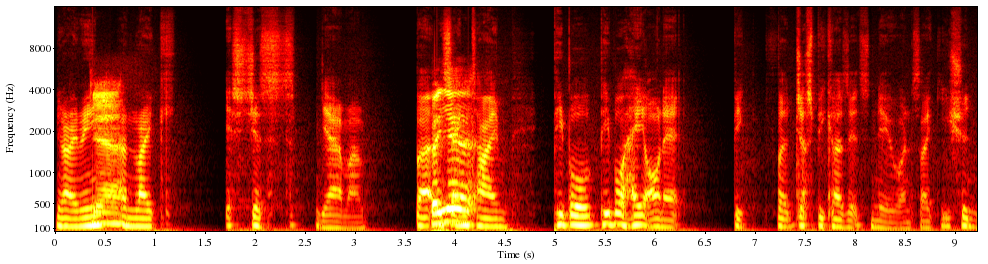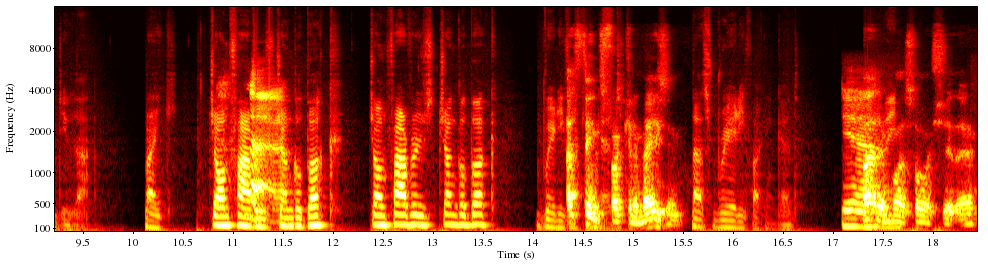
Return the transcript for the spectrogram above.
You know what I mean? Yeah. And like, it's just yeah, man. But, But at the yeah. same time, people people hate on it, be, but just because it's new, and it's like you shouldn't do that. Like Jon Favreau's No. Jungle Book, Jon Favreau's Jungle Book, really. That thing's good. fucking amazing. That's really fucking good. yeah. Aladdin mean- was horse shit there.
